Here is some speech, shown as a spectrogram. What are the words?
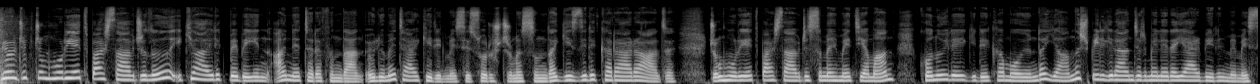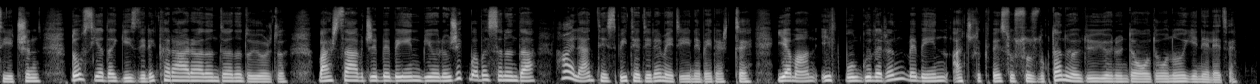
Gölcük Cumhuriyet Başsavcılığı iki aylık bebeğin anne tarafından ölüme terk edilmesi soruşturmasında gizlilik kararı aldı. Cumhuriyet Başsavcısı Mehmet Yaman konuyla ilgili kamuoyunda yanlış bilgilendirmelere yer verilmemesi için dosyada gizlilik kararı alındığını duyurdu. Başsavcı bebeğin biyolojik babasının da halen tespit edilemediğini belirtti. Yaman ilk bulguların bebeğin açlık ve susuzluktan öldüğü yönünde olduğunu yineledi.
